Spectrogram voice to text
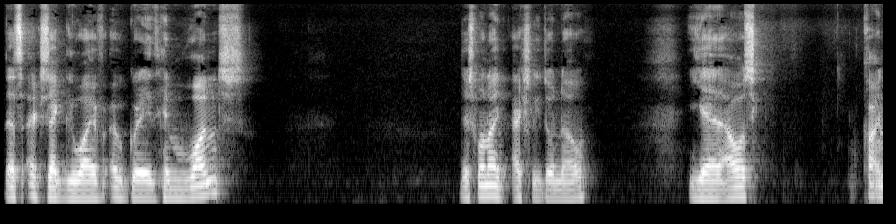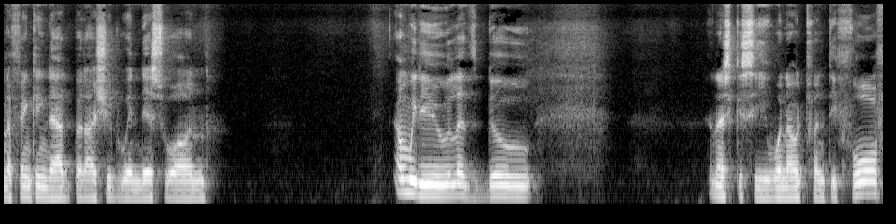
That's exactly why I've upgraded him once. This one I actually don't know. Yeah, I was kind of thinking that, but I should win this one. And we do. Let's go. And as you can see, we're now 24th.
